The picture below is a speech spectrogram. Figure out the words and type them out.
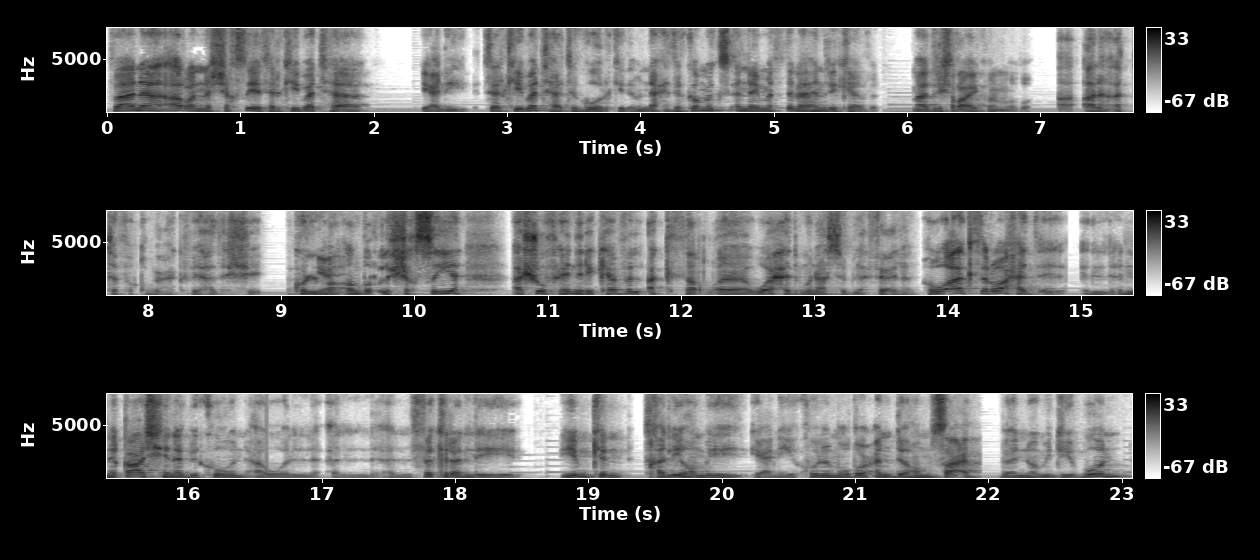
فأنا أرى إن الشخصية تركيبتها يعني تركيبتها تقول كذا من ناحية الكوميكس إنه يمثلها هنري كافل ما أدري إيش رأيك في الموضوع؟ أنا أتفق معك في هذا الشيء. كل يعني ما أنظر للشخصية أشوف هنري كافل أكثر آه، واحد مناسب له فعلا. هو أكثر واحد النقاش هنا بيكون أو الفكرة اللي يمكن تخليهم يعني يكون الموضوع عندهم صعب بأنهم يجيبون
